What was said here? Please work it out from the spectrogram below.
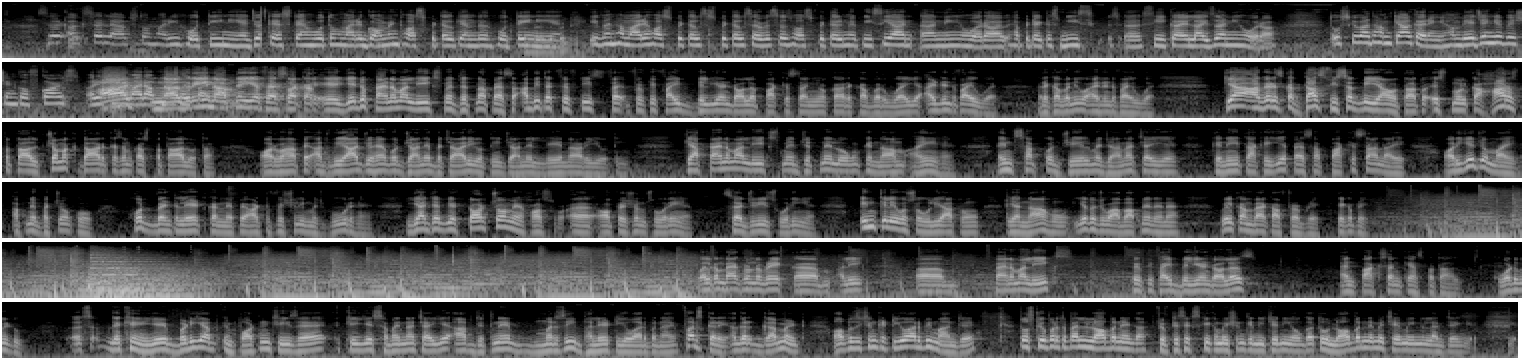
سر اکثر لیبس تو ہماری ہوتی ہی نہیں ہے جو ٹیسٹ ہیں وہ تو ہمارے گورنمنٹ ہاسپٹل کے اندر ہوتے ہی نہیں ہیں۔ ایون ہمارے ہاسپٹل ہاسپٹل سروسز ہاسپٹل میں پی سی آر نہیں ہو رہا ہیپیٹائٹس بی سی کا الائزہ نہیں ہو رہا۔ تو اس کے بعد ہم کیا کریں گے؟ ہم بھیجیں گے پیشنٹ کو آف کورس اور ہمارا ناظرین آپ نے یہ فیصلہ کر یہ جو پینما لیکس میں جتنا پیسہ ابھی تک fifty fifty five billion dollar پاکستانیوں کا ریکور ہوا ہے یہ آئیڈینٹیفائی ہوا ہے۔ ریکور نہیں ہوا آئیڈینٹیفائی ہوا ہے۔ کیا اگر اس کا دس فیصد بھی یہاں ہوتا تو اس ملک کا ہر اسپتال چمکدار قسم کا اسپتال ہوتا اور وہاں پہ ادویات جو ہیں وہ جانیں بچا رہی ہوتی جانیں لے نہ رہی ہوتی کیا پینما لیکس میں جتنے لوگوں کے نام آئے ہیں، ان سب کو جیل میں جانا چاہیے کہ نہیں تاکہ یہ پیسہ پاکستان آئے اور یہ جو مائیں اپنے بچوں کو خود وینٹیلیٹ کرنے پہ آرٹیفیشلی مجبور ہیں یا جب یہ ٹارچوں میں آپریشنز ہو رہے ہیں سرجریز ہو رہی ہیں ان کے لیے وہ سہولیات ہوں یا نہ ہوں، یہ تو جواب آپ نے دینا ہے۔ Welcome back after break take a break welcome back from the break Ali Panama leaks fifty five billion dollars and Pakistan کے ہسپتال واٹ ڈو وی ڈو دیکھیں، یہ بڑی اب امپورٹنٹ چیز ہے کہ یہ سمجھنا چاہیے، آپ جتنے مرضی بھلے ٹی او آر بنائیں، فرض کریں، اگر گورنمنٹ اپوزیشن کے ٹی او آر بھی مان جائے، تو اس کے اوپر تو پہلے لا بنے گا۔ ففٹی سکس کی کمیشن کے نیچے نہیں ہوگا، تو لا بننے میں چھ مہینے لگ جائیں گے۔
